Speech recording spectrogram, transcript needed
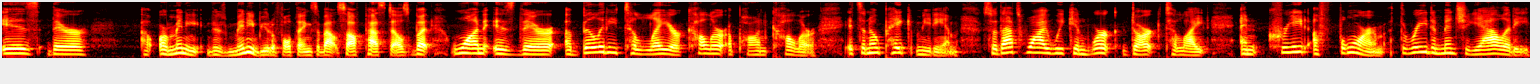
is their or many, there's many beautiful things about soft pastels, but one is their ability to layer color upon color. It's an opaque medium, so that's why we can work dark to light and create a form, three-dimensionality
